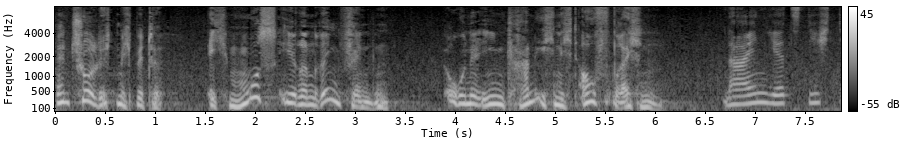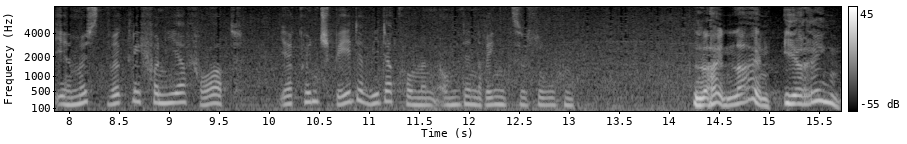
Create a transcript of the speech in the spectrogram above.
Entschuldigt mich bitte. Ich muss Ihren Ring finden. Ohne ihn kann ich nicht aufbrechen. Nein, jetzt nicht. Ihr müsst wirklich von hier fort. Ihr könnt später wiederkommen, um den Ring zu suchen. Nein, nein, Ihr Ring.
